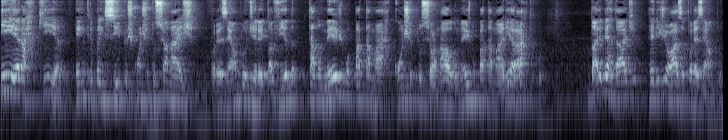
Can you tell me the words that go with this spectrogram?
hierarquia entre princípios constitucionais. Por exemplo, o direito à vida está no mesmo patamar constitucional, no mesmo patamar hierárquico da liberdade religiosa, por exemplo.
